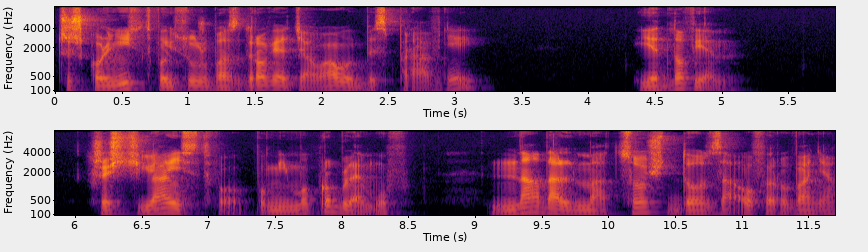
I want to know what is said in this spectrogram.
Czy szkolnictwo i służba zdrowia działałyby sprawniej? Jedno wiem. Chrześcijaństwo, pomimo problemów, nadal ma coś do zaoferowania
